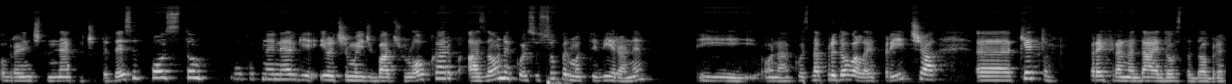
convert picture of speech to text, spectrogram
ograničiti na nekakvih 40% ukupne energije ili ćemo ići baš u low carb, a za one koje su super motivirane i onako napredovala je priča, keto prehrana daje dosta dobre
